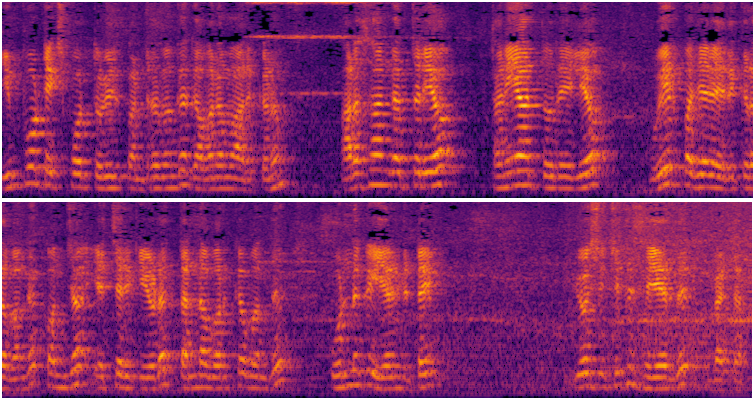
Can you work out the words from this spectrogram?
இம்போர்ட் எக்ஸ்போர்ட் தொழில் பண்ணுறவங்க கவனமாக இருக்கணும். அரசாங்கத்திலேயோ தனியார் துறையிலையோ உயர் பதவியில் இருக்கிறவங்க கொஞ்சம் எச்சரிக்கையோட தன்னை ஒர்க்கை வந்து ஒன்றுக்கு இரண்டு டைம் யோசிச்சுட்டு செய்யறது பெட்டர்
